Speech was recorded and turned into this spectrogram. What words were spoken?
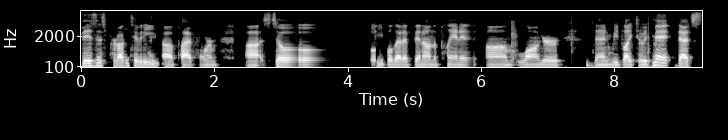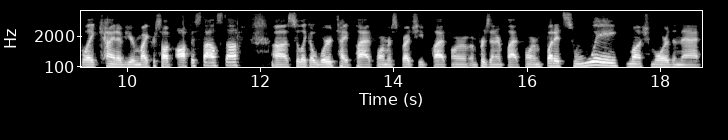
business productivity uh, platform. Uh, so people that have been on the planet um, longer than we'd like to admit, that's like kind of your Microsoft Office style stuff. Uh, so like a Word type platform, or spreadsheet platform, a presenter platform, but it's way much more than that.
